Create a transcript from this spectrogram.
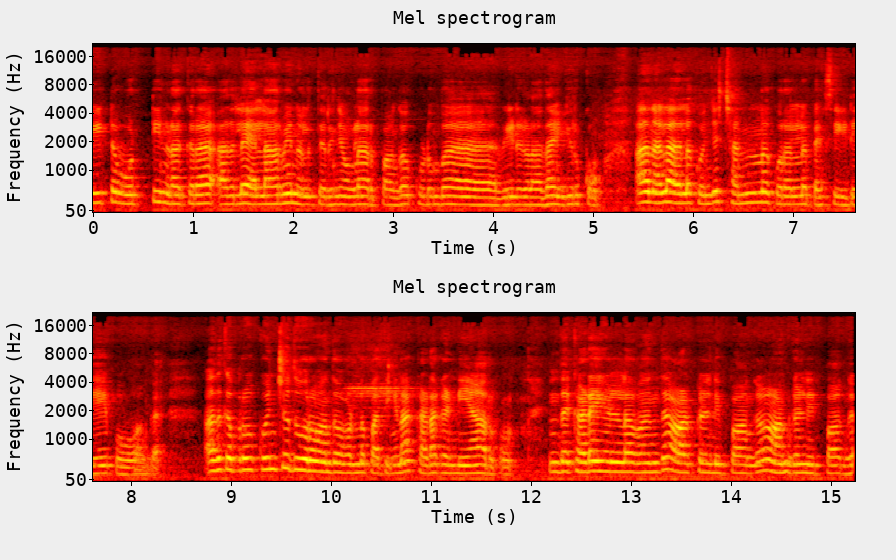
வீட்டை ஒட்டி நடக்கிற அதில் எல்லாருமே நல்லா தெரிஞ்சவங்களா இருப்பாங்க. குடும்ப வீடுகளாக தான் இருக்கும். அதனால் அதில் கொஞ்சம் சின்ன குரலில் பேசிக்கிட்டே போவாங்க. அதுக்கப்புறம் கொஞ்சம் தூரம் வந்த உடனே பார்த்தீங்கன்னா கடைக்கண்ணியாக இருக்கும். இந்த கடைகளில் வந்து ஆட்கள் நிற்பாங்க ஆண்கள் நிற்பாங்க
